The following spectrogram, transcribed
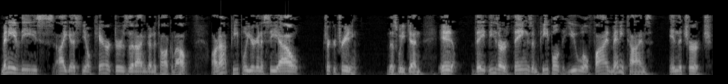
many of these, I guess, you know, characters that I'm going to talk about are not people you're going to see out trick or treating this weekend. It, they, these are things and people that you will find many times in the church.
